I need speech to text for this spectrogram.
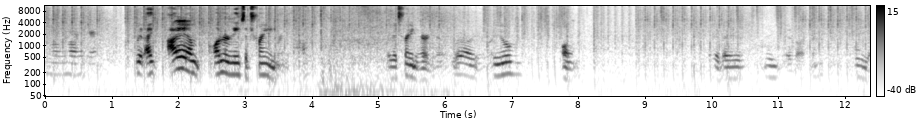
I'm over Over here. here. Wait, I I am underneath a train right now. Like a train area. Where are you? Are you? Oh. Okay, there you there you guys. Oh yeah.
